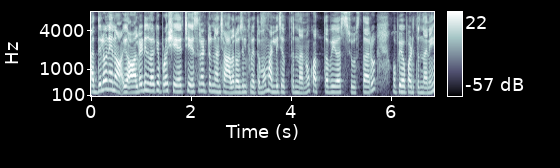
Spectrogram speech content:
మధ్యలో నేను ఆల్రెడీ ఇదివరకు ఎప్పుడో షేర్ చేసినట్టున్నాను చాలా రోజుల క్రితము. మళ్ళీ చెప్తున్నాను. కొత్త వ్యూవర్స్ చూస్తారు ఉపయోగపడుతుందని.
